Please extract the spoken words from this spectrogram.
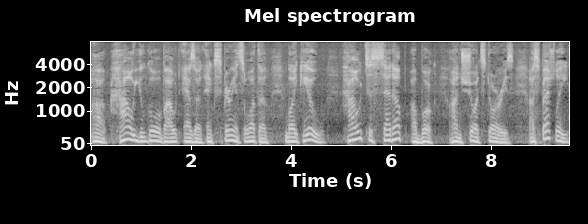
uh, how you go about as an experienced author like you, how to set up a book on short stories, especially.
